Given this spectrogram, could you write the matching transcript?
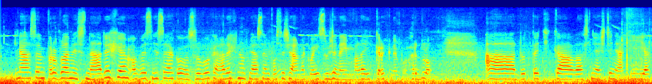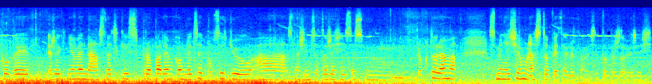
měla jsem problémy s nádechem, obecně se jako zhluboka nadechnout, měla jsem pocit, že mám takový zužený malý krk nebo hrdlo a doteďka vlastně ještě nějaký, jakoby, řekněme, následky s propadem kondice pocituju a snažím se to řešit se svým doktorem a jsme něčemu na stopě, tak doufám, že se to brzo vyřeší.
